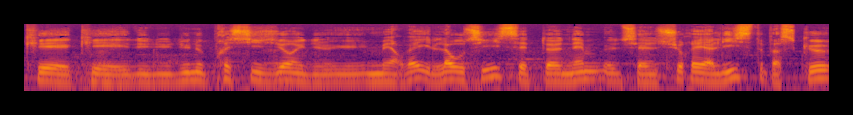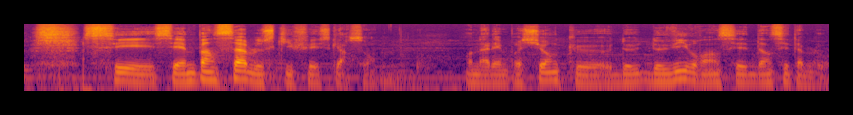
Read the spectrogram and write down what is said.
Qui est, qui est d'une précision et d'une merveille. Là aussi, c'est un, un surréaliste parce que c'est impensable ce qu'il fait, ce garçon on a l'impression que de, vivre dans ces, tableaux.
